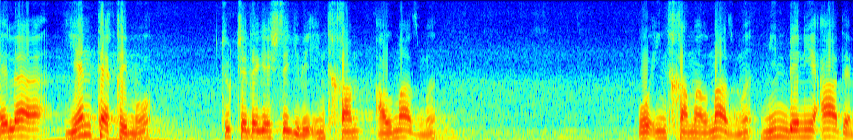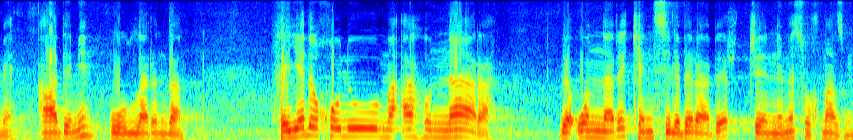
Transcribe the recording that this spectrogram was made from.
Ela yentekimu Türkçe'de geçtiği gibi intikam almaz mı? O intikam almaz mı? Min beni Adem'e, Adem'in oğullarından. Feyedhulu ma'ahun nara ve onları kendisiyle beraber cehenneme sokmaz mı?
